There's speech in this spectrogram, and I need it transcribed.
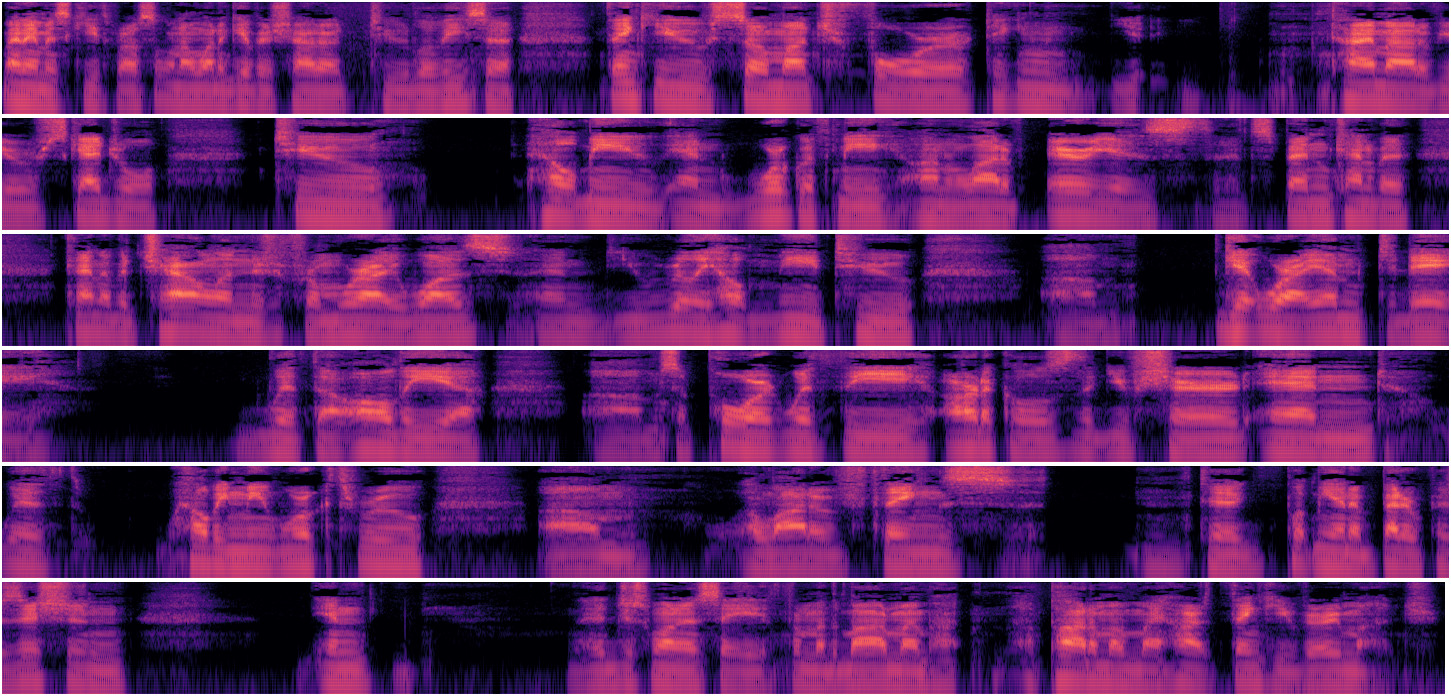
My name is Keith Russell, and I want to give a shout out to Lovisa. Thank you so much for taking time out of your schedule to help me and work with me on a lot of areas. It's been kind of a kind of a challenge from where I was, and you really helped me to um, get where I am today with uh, all the uh, um, support, with the articles that you've shared, and with helping me work through um, a lot of things to put me in a better position. And I just want to say from the bottom of my, bottom of my heart, thank you very much.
